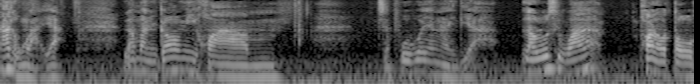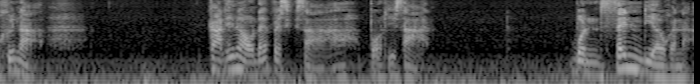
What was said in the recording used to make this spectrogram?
น่าหลงไหลอะ่ะแล้วมันก็มีความจะพูดว่ายังไงเดียเรารู้สึกว่าพอเราโตขึ้นอะ การที่เราได้ไปศึกษาประวัติศาสตร์ บนเส้นเดียวกันอะ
